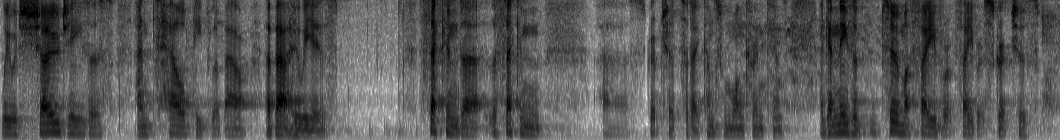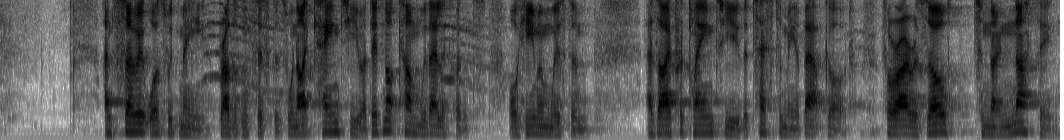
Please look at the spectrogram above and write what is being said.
we would show Jesus and tell people about, about who he is. Second, uh, the second scripture today comes from 1 Corinthians. Again, these are two of my favorite, favorite scriptures. And so it was with me, brothers and sisters. When I came to you, I did not come with eloquence or human wisdom as I proclaimed to you the testimony about God. For I resolved to know nothing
